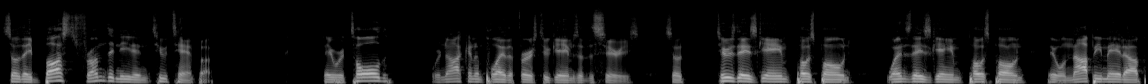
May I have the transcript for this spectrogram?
so they bust from Dunedin to Tampa. They were told we're not going to play the first two games of the series. So Tuesday's game postponed, Wednesday's game postponed. They will not be made up.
